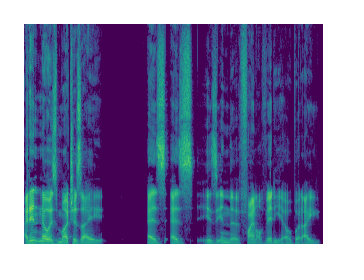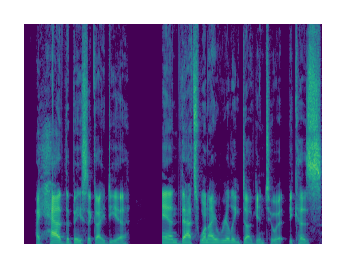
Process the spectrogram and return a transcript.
I didn't know as much as I, as, as is in the final video, but I, I had the basic idea and that's when I really dug into it because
